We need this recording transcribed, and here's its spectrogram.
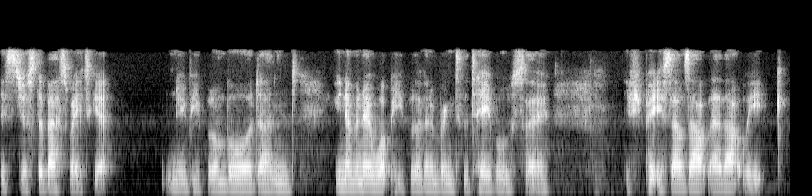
it's just the best way to get new people on board, and you never know what people are going to bring to the table. So, if you put yourselves out there that week,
